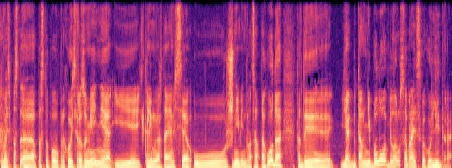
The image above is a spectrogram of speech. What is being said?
Давайте е, поступово приходить розуміння, і коли ми вертаємося у жнівень 20 года, тоді як бы там ни было беларусы абралі свайго лідара.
